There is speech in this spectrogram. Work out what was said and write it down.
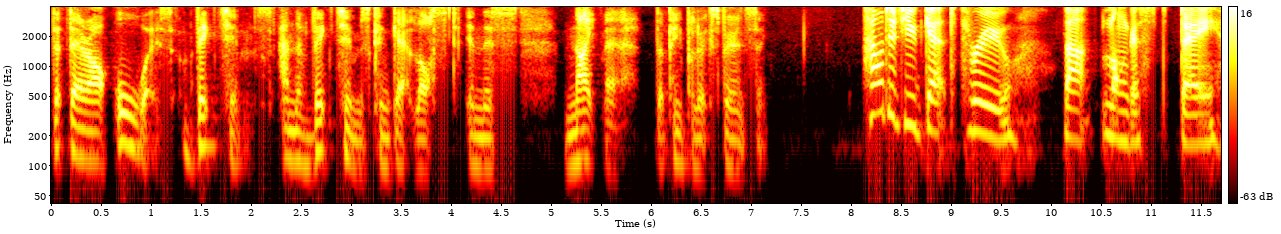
that there are always victims and the victims can get lost in this nightmare that people are experiencing. How did you get through that longest day?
